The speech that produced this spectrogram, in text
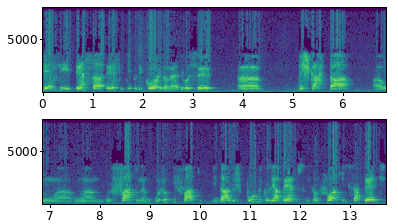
esse, essa, esse tipo de coisa, né, de você ah, descartar ah, uma, uma, um fato, né, um conjunto de fatos, de dados públicos e abertos, que são fotos de satélites,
